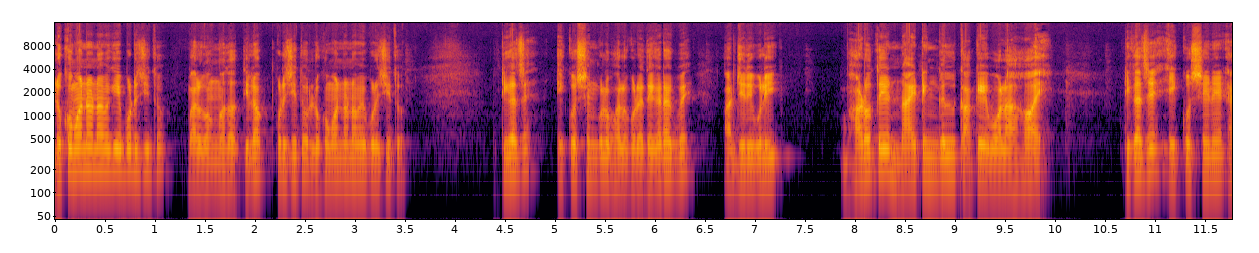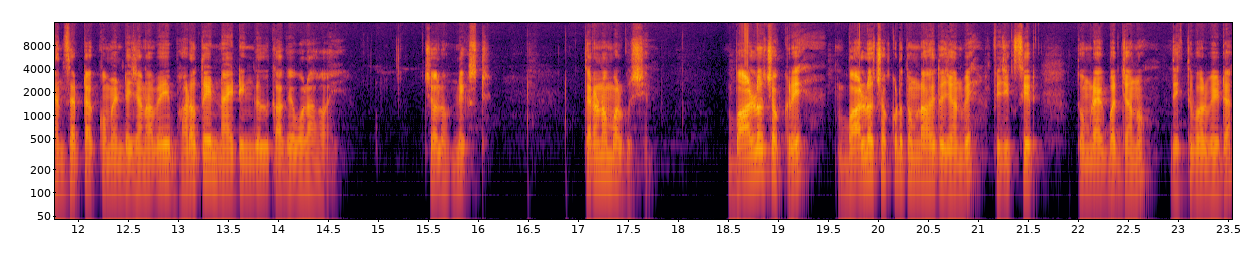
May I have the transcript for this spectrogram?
লোকমান্য নামে কি পরিচিত বাল গঙ্গাধর তিলক পরিচিত, লোকমান্য নামে পরিচিত। ঠিক আছে? এই কোশ্চেনগুলো ভালো করে দেখে রাখবে। আর যদি বলি ভারতের নাইটিঙ্গেল কাকে বলা হয়? ঠিক আছে? এই কোশ্চেনের অ্যান্সারটা কমেন্টে জানাবে, ভারতের নাইটিঙ্গেল কাকে বলা হয়? চলো নেক্সট তেরো নম্বর কোশ্চেন বার্লো চক্রে, বার্লো চক্র তোমরা হয়তো জানবে ফিজিক্সের তোমরা একবার জানো, দেখতে পারবে এটা।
